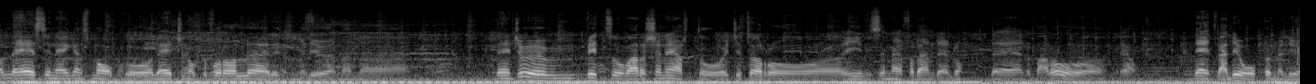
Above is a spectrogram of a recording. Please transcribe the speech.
Alle har sin egen smak, og det er ikke noe for alle i dette miljøet. Men uh, det er ikke vits å være sjenert og ikke tørre å hive seg med for den del. da. Det er bare å Ja. Det er et veldig åpent miljø.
